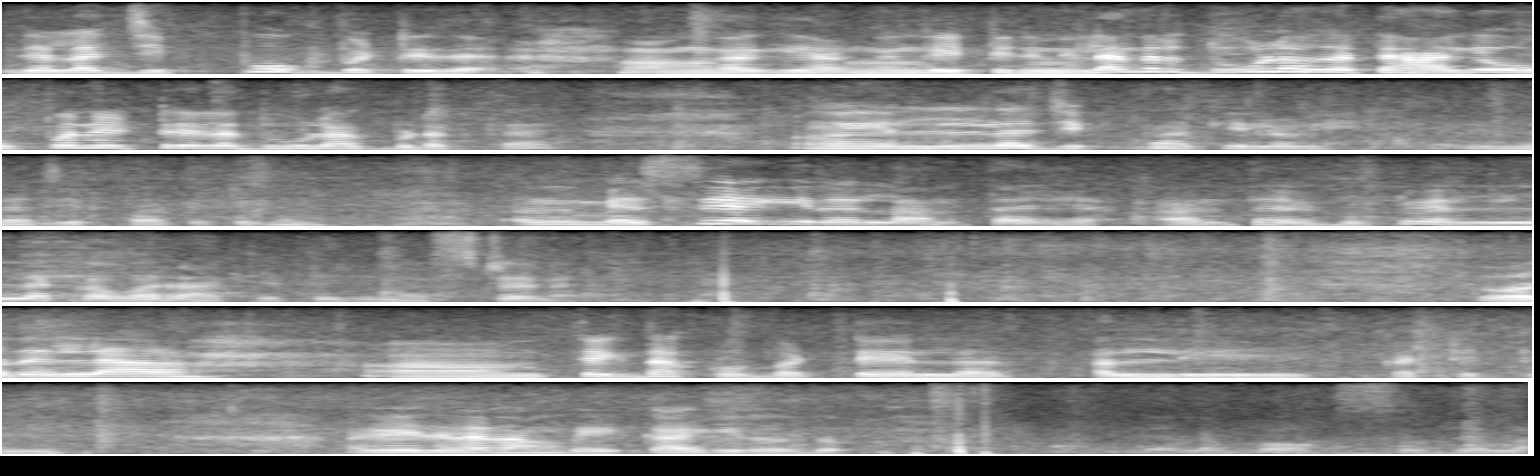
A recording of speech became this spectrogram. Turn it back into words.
ಇದೆಲ್ಲ ಜಿಪ್ಪು ಹೋಗ್ಬಿಟ್ಟಿದೆ. ಹಂಗಾಗಿ ಹಂಗಂಗೆ ಇಟ್ಟಿದ್ದೀನಿ. ಇಲ್ಲಾಂದ್ರೆ ಧೂಳಾಗುತ್ತೆ ಹಾಗೆ ಓಪನ್ ಇಟ್ಟರೆ ಎಲ್ಲ ಧೂಳಾಗ್ಬಿಡುತ್ತೆ ಎಲ್ಲ ಜಿಪ್ ಹಾಕಿ ನೋಡಿ. ಎಲ್ಲ ಜಿಪ್ ಹಾಕಿಟ್ಟಿದ್ದೀನಿ. ಅದು ಮೆಸ್ಸಿಯಾಗಿರಲ್ಲ ಅಂತ ಅಂತ ಹೇಳ್ಬಿಟ್ಟು ಎಲ್ಲ ಕವರ್ ಹಾಕಿಟ್ಟಿದ್ದೀನಿ ಅಷ್ಟೇ. ಅದೆಲ್ಲ ತೆಗ್ದಾಕೋ ಬಟ್ಟೆ ಎಲ್ಲ ಅಲ್ಲಿ ಕಟ್ಟಿಟ್ಟಿದ್ದೀನಿ ಹಾಗೆ ಇದೆಲ್ಲ ನಮ್ಗೆ ಬೇಕಾಗಿರೋದು. ಇದೆಲ್ಲ ಬಾಕ್ಸ್ ಅದೆಲ್ಲ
